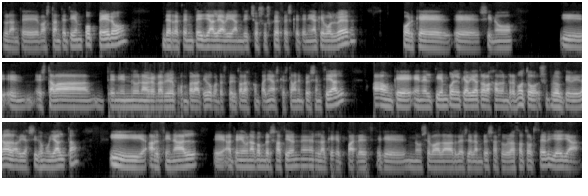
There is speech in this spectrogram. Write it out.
durante bastante tiempo, pero de repente ya le habían dicho sus jefes que tenía que volver porque eh, si no y estaba teniendo un agravio comparativo con respecto a las compañías que estaban en presencial, aunque en el tiempo en el que había trabajado en remoto su productividad había sido muy alta y al final eh, ha tenido una conversación en la que parece que no se va a dar desde la empresa su brazo a torcer y ella,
